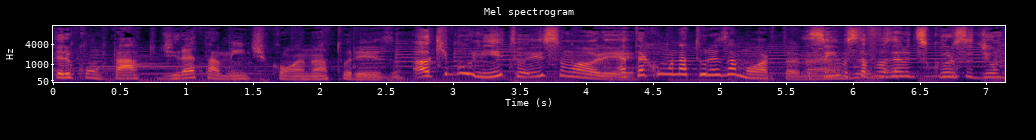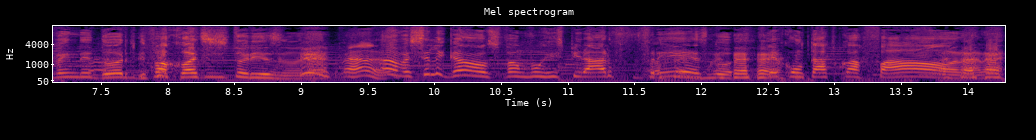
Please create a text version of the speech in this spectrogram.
ter o contato diretamente com a natureza. Olha que bonito isso, Mauri. Até com a natureza morta, né? Sim, você tá fazendo o discurso de um vendedor de pacotes de turismo, né? É. Ah, vai ser legal, vão respirar ar fresco, ter contato com a fauna, né?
